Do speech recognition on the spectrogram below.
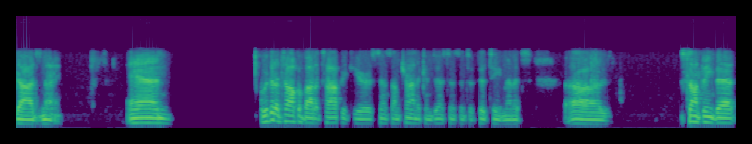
God's name. And we're going to talk about a topic here since I'm trying to condense this into 15 minutes. Uh, something that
